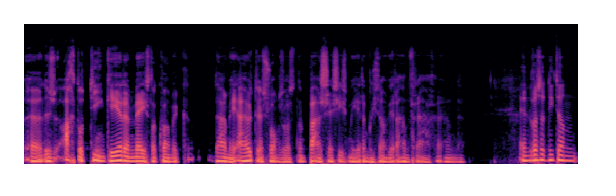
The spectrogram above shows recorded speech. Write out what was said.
eh, dus acht tot tien keer en meestal kwam ik daarmee uit. En soms was het een paar sessies meer, dan moest je dan weer aanvragen. En, eh, En was het niet dan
